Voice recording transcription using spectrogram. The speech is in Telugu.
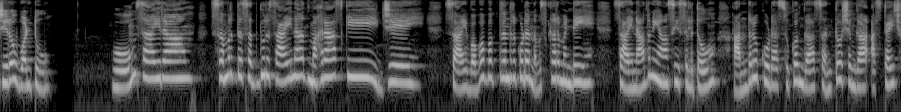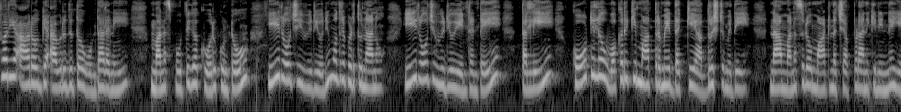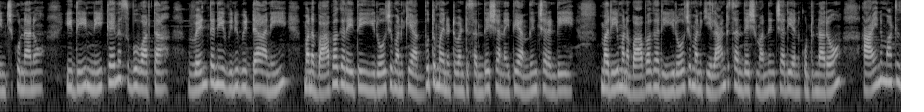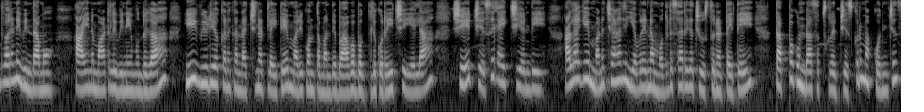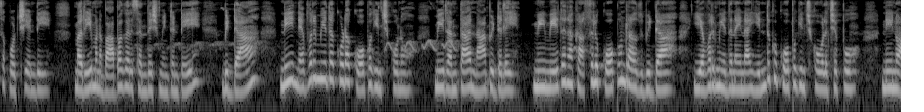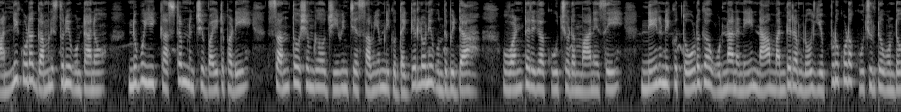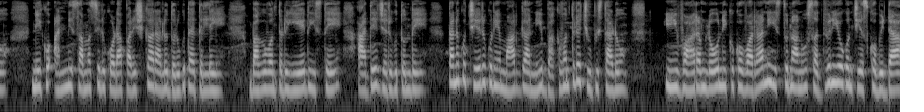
zero one two Om Sairam. Samartha Sadguru Sainath మహారాజ్కి జై. సాయిబాబా భక్తులందరూ కూడా నమస్కారం అండి సాయినాథుని ఆశీస్సులతో అందరూ కూడా సుఖంగా సంతోషంగా అష్టైశ్వర్య ఆరోగ్య అభివృద్ధితో ఉండాలని మనస్ఫూర్తిగా కోరుకుంటూ ఈరోజు ఈ వీడియోని మొదలు పెడుతున్నాను. ఈరోజు వీడియో ఏంటంటే తల్లి కోటిలో ఒకరికి మాత్రమే దక్కే అదృష్టం ఇది. నా మనసులో మాటను చెప్పడానికి నిన్నే ఎంచుకున్నాను. ఇది నీకైన శుభవార్త. వెంటనే వినుబిడ్డ అని మన బాబాగారు అయితే ఈరోజు మనకి అద్భుతమైనటువంటి సందేశాన్ని అయితే అందించారండి. మరి మన బాబాగారు ఈరోజు మనకి ఎలాంటి సందేశం అందించాలి అనుకుంటున్నారో ఆయన మాటల ద్వారానే విందాము. ఆయన మాటలు వినే ముందుగా ఈ వీడియో కనుక నచ్చినట్లయితే మరికొంతమంది బాబా భక్తులకు రీచ్ అయ్యేలా షేర్ చేసి లైక్ చేయండి. అలాగే మన ఛానల్ని ఎవరైనా మొదటిసారిగా చూస్తున్నట్టయితే తప్పకుండా సబ్స్క్రైబ్ చేసుకుని మాకు కొంచెం సపోర్ట్ చేయండి. మరి మన బాబాగారి సందేశం ఏంటంటే బిడ్డ నేనెవరి మీద కూడా కోపగించుకోను. మీరంతా నా బిడ్డ బిడ్డలే. మీ మీద నాకు అసలు కోపం రాదు బిడ్డ. ఎవరి మీదనైనా ఎందుకు కోపగించుకోవాలో చెప్పు. నేను అన్నీ కూడా గమనిస్తూనే ఉంటాను. నువ్వు ఈ కష్టం నుంచి బయటపడి సంతోషంలో జీవించే సమయం నీకు దగ్గరలోనే ఉంది బిడ్డ. ఒంటరిగా కూర్చోడం మానేసి నేను నీకు తోడుగా ఉన్నానని నా మందిరంలో ఎప్పుడు కూడా కూర్చుంటూ ఉండు. నీకు అన్ని సమస్యలు కూడా పరిష్కారాలు దొరుకుతాయి తల్లి. భగవంతుడు ఏది ఇస్తే అదే జరుగుతుంది. తనకు చేరుకునే మార్గాన్ని భగవంతుడే చూపిస్తాడు. ఈ వారంలో నీకు ఒక వరాన్ని ఇస్తున్నాను. సద్వినియోగం చేసుకో బిడ్డా.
